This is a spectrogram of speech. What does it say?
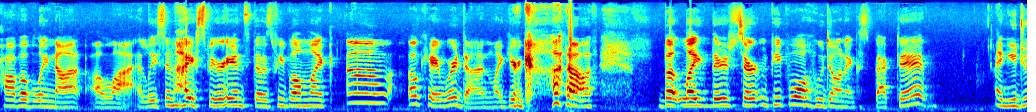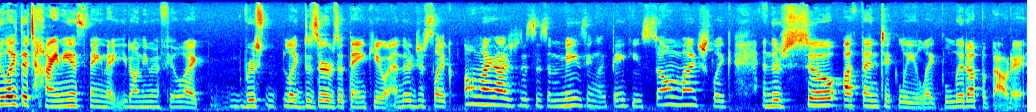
Probably not a lot. At least in my experience, those people I'm like, um, okay, we're done. Like you're cut off. But like there's certain people who don't expect it. And you do like the tiniest thing that you don't even feel like like deserves a thank you and they're just like, "Oh my gosh, this is amazing. Like thank you so much." Like and they're so authentically like lit up about it.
